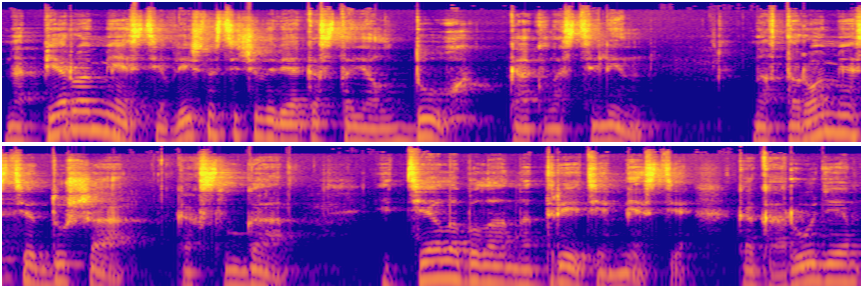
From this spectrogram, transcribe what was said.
на первом месте в личности человека стоял дух, как властелин. На втором месте душа, как слуга. И тело было на третьем месте, как орудие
